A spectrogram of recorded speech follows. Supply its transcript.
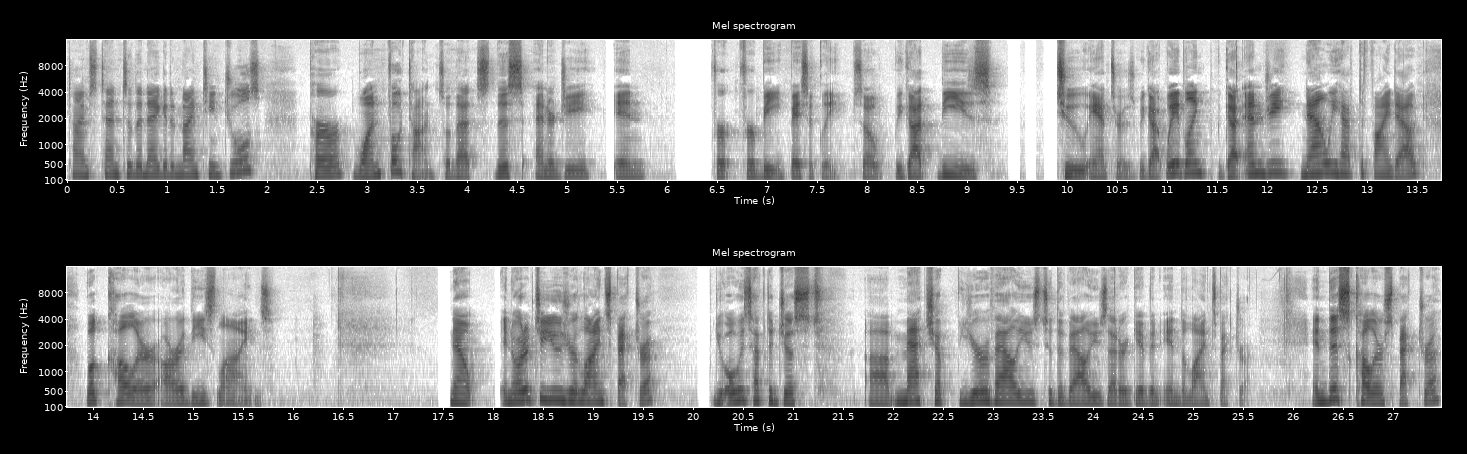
times 10 to the negative 19 joules per one photon. So that's this energy in for, for B, basically. So we got these two answers. We got wavelength, we got energy. Now we have to find out what color are these lines. Now, in order to use your line spectra, you always have to just uh, match up your values to the values that are given in the line spectra. In this color spectra,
